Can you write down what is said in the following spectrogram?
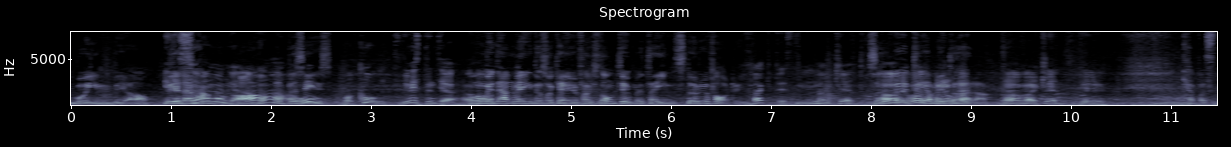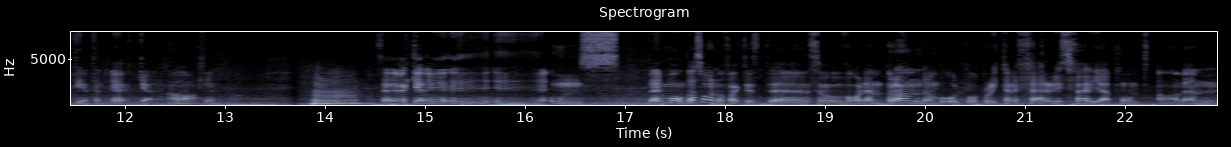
gå in vid, ja, vid den hamnen. Ja, Jaha, precis. Oh, vad coolt. Det visste inte jag. Och Jaha. med den mängden så kan ju faktiskt de till och med ta in större fartyg. Faktiskt, verkligen. Så det är ju trevligt att höra. Ja, verkligen. Är, kapaciteten ökar. Ja. Verkligen. Sen i veckan i, i, i ons... Nej, måndags var det nog faktiskt. eh, Så var det en brand ombord på Brittany Ferries färja Pont Aven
